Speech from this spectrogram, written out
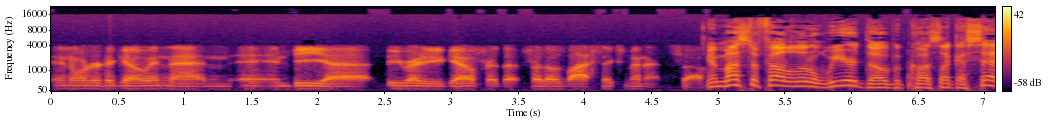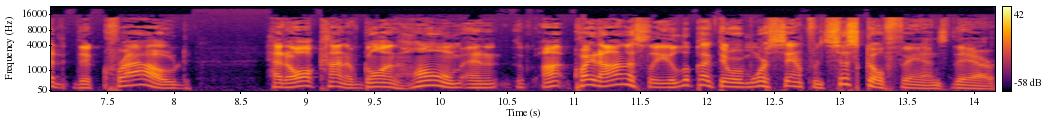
in order to go in that and and be uh, be ready to go for the for those last six minutes. So it must have felt a little weird though, because like I said, the crowd – had all kind of gone home, and uh, quite honestly, it looked like there were more San Francisco fans there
